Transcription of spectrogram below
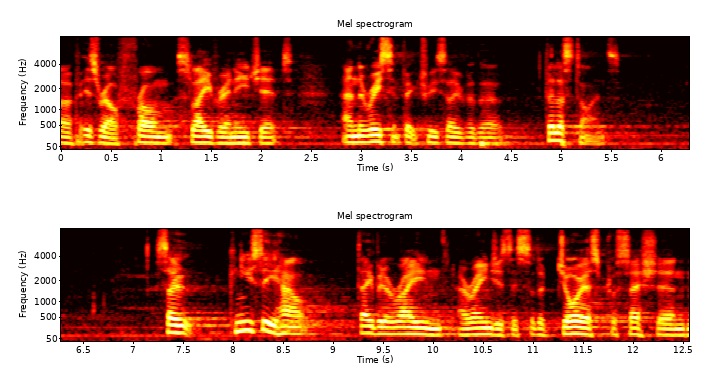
of Israel from slavery in Egypt, and the recent victories over the Philistines. So, can you see how David arranges this sort of joyous procession,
